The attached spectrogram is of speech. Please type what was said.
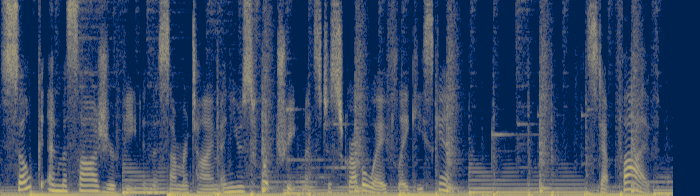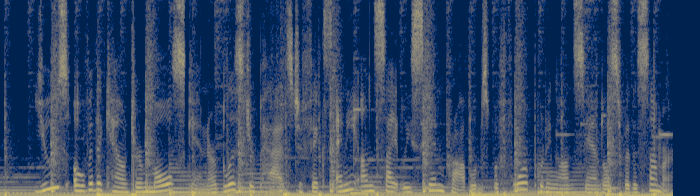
Soak and massage your feet in the summertime and use foot treatments to scrub away flaky skin. Step 5. Use over the counter moleskin or blister pads to fix any unsightly skin problems before putting on sandals for the summer.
